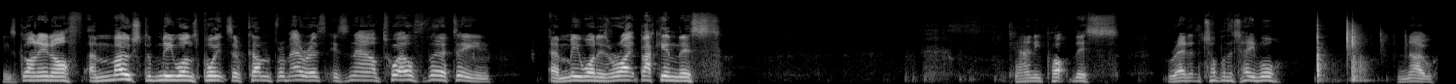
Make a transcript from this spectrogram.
He's gone in off, and most of Me One's points have come from errors. It's now 12 13, and Me One is right back in this. Can he pot this red at the top of the table? No.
